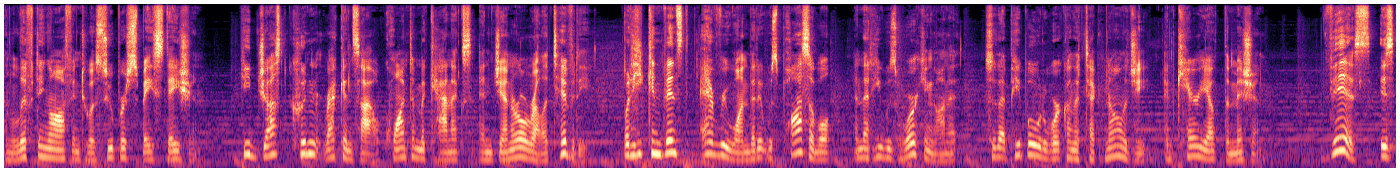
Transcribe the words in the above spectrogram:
and lifting off into a super space station. He just couldn't reconcile quantum mechanics and general relativity, but he convinced everyone that it was possible and that he was working on it so that people would work on the technology and carry out the mission. This is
